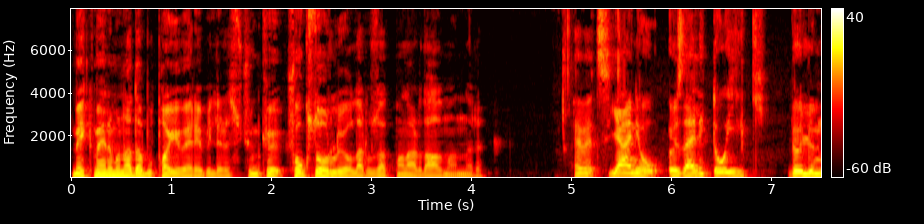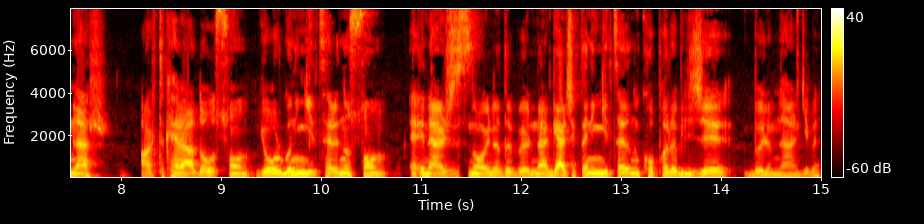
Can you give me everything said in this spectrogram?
McManaman'a da bu payı verebiliriz. Çünkü çok zorluyorlar uzatmalarda Almanları. Evet yani o, özellikle o ilk bölümler artık herhalde o son yorgun İngiltere'nin son enerjisini oynadığı bölümler gerçekten İngiltere'nin koparabileceği bölümler gibi.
